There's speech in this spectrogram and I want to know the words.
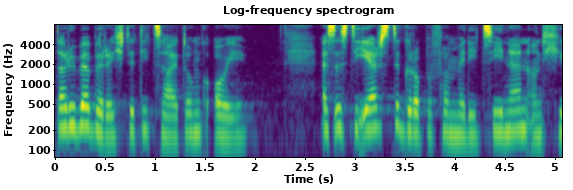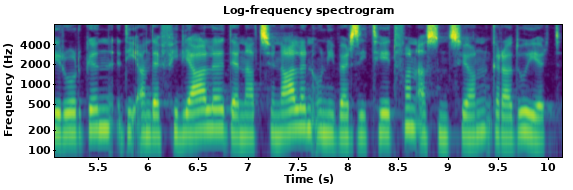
Darüber berichtet die Zeitung OI. Es ist die erste Gruppe von Medizinern und Chirurgen, die an der Filiale der Nationalen Universität von Asunción graduiert.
